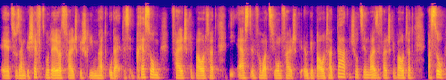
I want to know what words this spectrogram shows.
äh, zu seinem Geschäftsmodell was falsch geschrieben hat oder das Impressum falsch gebaut hat, die erste Information falsch äh, gebaut hat, Datenschutzhinweise falsch gebaut hat, was so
